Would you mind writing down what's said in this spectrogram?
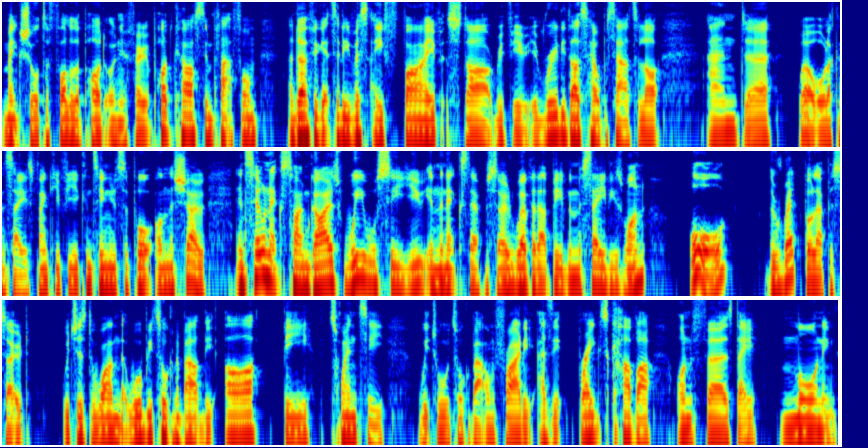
make sure to follow the pod on your favorite podcasting platform. And don't forget to leave us a five star review. It really does help us out a lot. And uh, well, all I can say is thank you for your continued support on the show. Until next time, guys, we will see you in the next episode, whether that be the Mercedes one or the Red Bull episode, which is the one that we'll be talking about the RB20, which we'll talk about on Friday as it breaks cover on Thursday morning.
